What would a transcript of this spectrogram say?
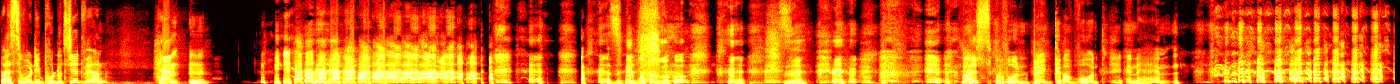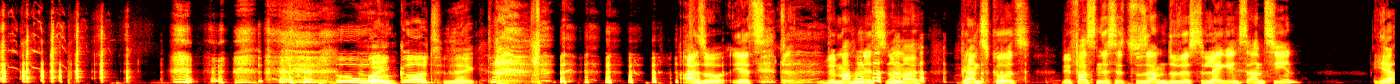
Weißt du, wo die produziert werden? Hampton? Sag mal, wo? Weißt du, wo ein Banker wohnt? In Hampton. oh mein Oh. Gott. Leg. Also, jetzt, äh, wir machen jetzt nochmal ganz kurz, wir fassen das jetzt zusammen. Du wirst Leggings anziehen, Ja.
